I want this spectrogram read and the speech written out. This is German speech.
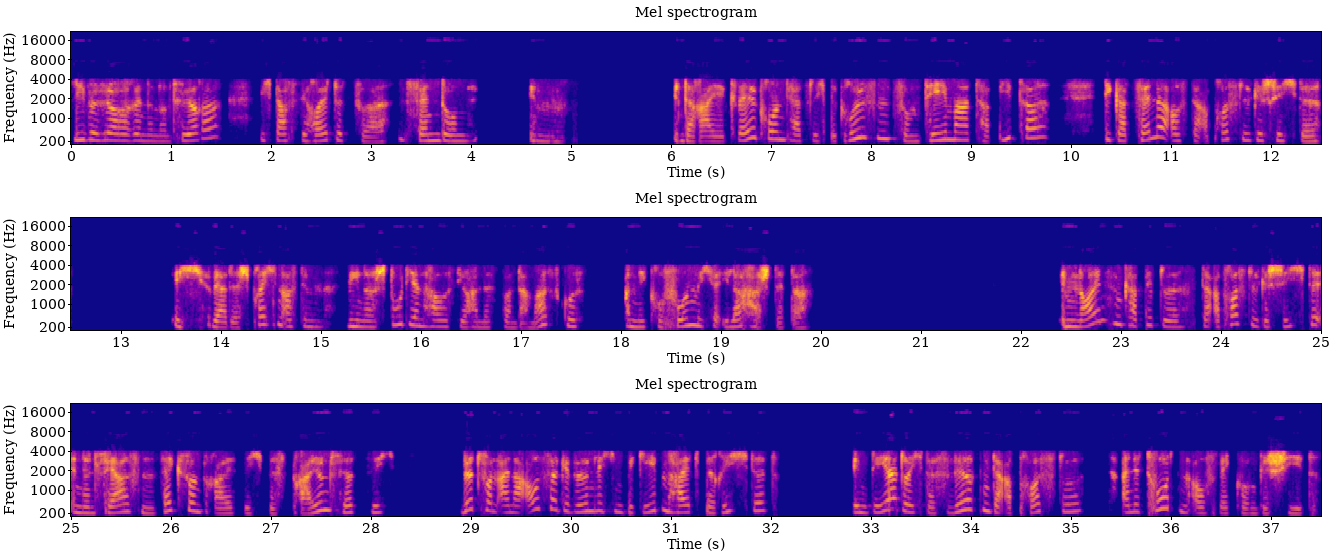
Liebe Hörerinnen und Hörer, ich darf Sie heute zur Sendung im, in der Reihe Quellgrund herzlich begrüßen zum Thema Tabitha, die Gazelle aus der Apostelgeschichte. Ich werde sprechen aus dem Wiener Studienhaus Johannes von Damaskus, am Mikrofon Michaela Hastetter. Im neunten Kapitel der Apostelgeschichte in den Versen 36 bis 43 wird von einer außergewöhnlichen Begebenheit berichtet, in der durch das Wirken der Apostel eine Totenaufweckung geschieht.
